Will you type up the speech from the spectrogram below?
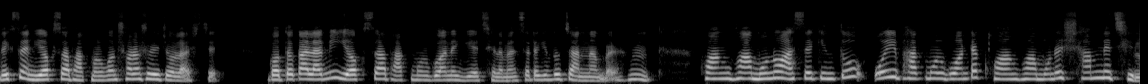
দেখছেন ইয়কসা ভাকমুরগুয়ান সরাসরি চলে আসছে। গতকাল আমি ইয়কসা ভাকমুরগুয়ানে গিয়েছিলাম অ্যান্সারটা কিন্তু চার নাম্বার হুম। খোয়াংহোয়া মুনও আছে, কিন্তু ওই ভাগমূল গুয়ানটা খোয়াং খোয়াংহোয়া মনের সামনে ছিল।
